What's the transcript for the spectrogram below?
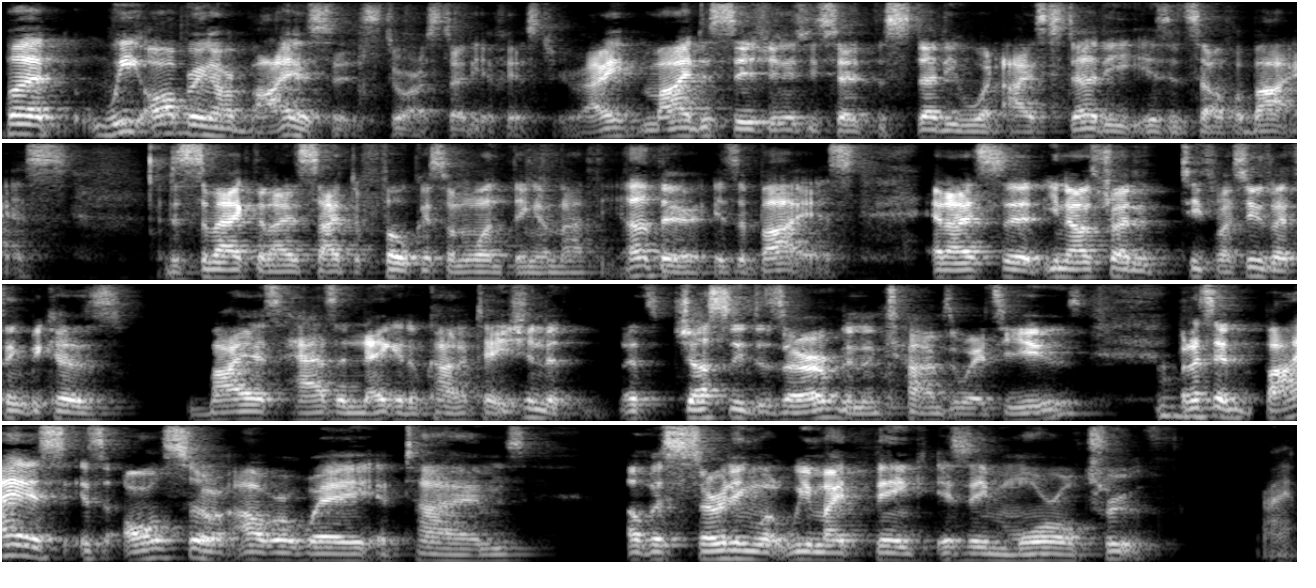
but we all bring our biases to our study of history, right? My decision, as you said, to study what I study is itself a bias. The fact that I decide to focus on one thing and not the other is a bias. And I said, you know, I was trying to teach my students, I think because bias has a negative connotation that, that's justly deserved and in times where it's used. Mm-hmm. But I said bias is also our way at times of asserting what we might think is a moral truth. Right.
